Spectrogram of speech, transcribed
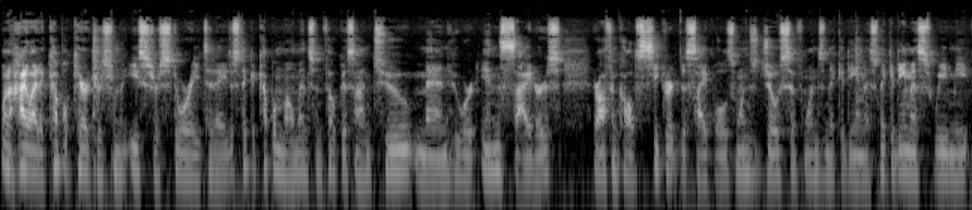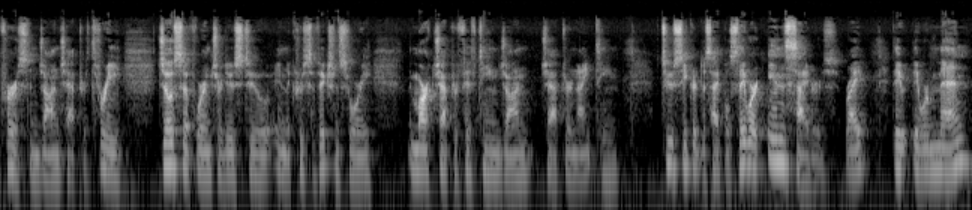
want to highlight a couple characters from the Easter story today. Just take a couple moments and focus on two men who were insiders. They're often called secret disciples. One's Joseph, one's Nicodemus. Nicodemus, we meet first in John chapter 3. Joseph, we're introduced to in the crucifixion story, Mark chapter 15, John chapter 19. Two secret disciples. They were insiders, right? They, they were men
